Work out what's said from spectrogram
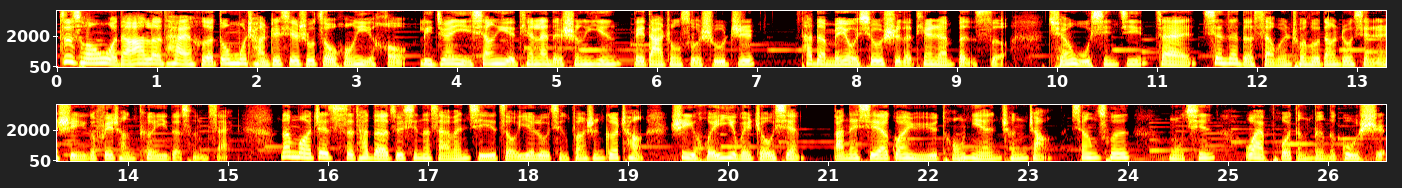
自从我的阿勒泰和冬牧场这些书走红以后，李娟以乡野天籁的声音被大众所熟知。他的没有修饰的天然本色，全无心机，在现在的散文创作当中，显然是一个非常特异的存在。那么这次他的最新的散文集《走夜路，请放声歌唱》，是以回忆为轴线，把那些关于童年、成长、乡村、母亲、外婆等等的故事，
